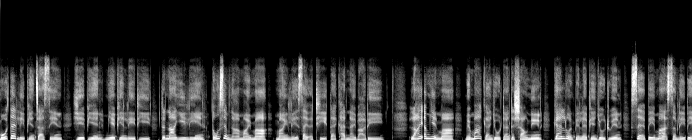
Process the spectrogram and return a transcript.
မိုးသက်လေပြင်းကြဆင်ရေပြင်းမြေပြင်းလေသည့်တနအီလျင်35မိုင်မှမိုင်40အထိတိုက်ခတ်နိုင်ပါသည်လိုင်းအမြင့်မှာမြမကန်ယိုတန်းတလျှောက်နှင့်ကမ်းလွန်ပင်လယ်ပြင်ရုပ်တွင်10ပေမှ14ပေ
